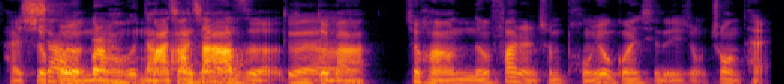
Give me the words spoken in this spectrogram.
还是会有那种麻将麻将搭子，对啊对吧？就好像能发展成朋友关系的一种状态。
